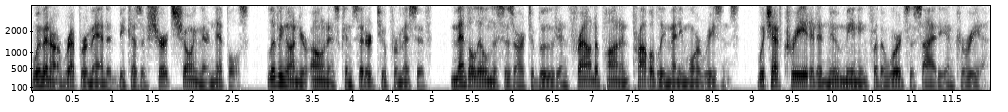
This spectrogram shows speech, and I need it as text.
Women are reprimanded because of shirts showing their nipples, living on your own is considered too permissive, mental illnesses are tabooed and frowned upon, and probably many more reasons, which have created a new meaning for the word society in Korea.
